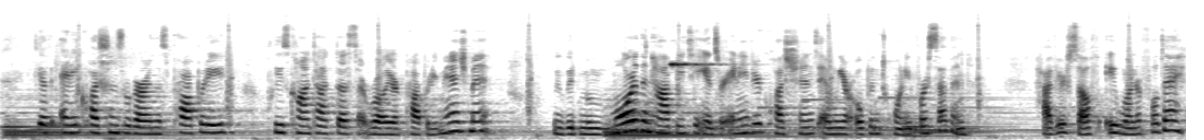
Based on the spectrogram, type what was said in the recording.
If you have any questions regarding this property, please contact us at Royal York Property Management. We would be more than happy to answer any of your questions and we are open 24 7. Have yourself a wonderful day.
